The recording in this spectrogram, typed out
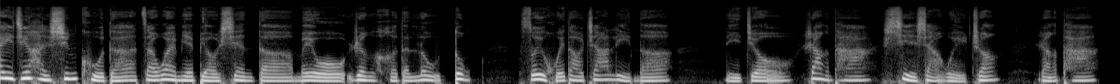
他已经很辛苦的在外面表现的没有任何的漏洞，所以回到家里呢，你就让他卸下伪装，让他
